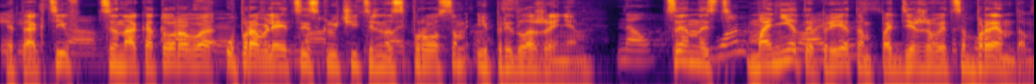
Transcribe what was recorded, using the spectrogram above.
Это актив, цена которого управляется исключительно спросом и предложением. Ценность монеты при этом поддерживается брендом.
